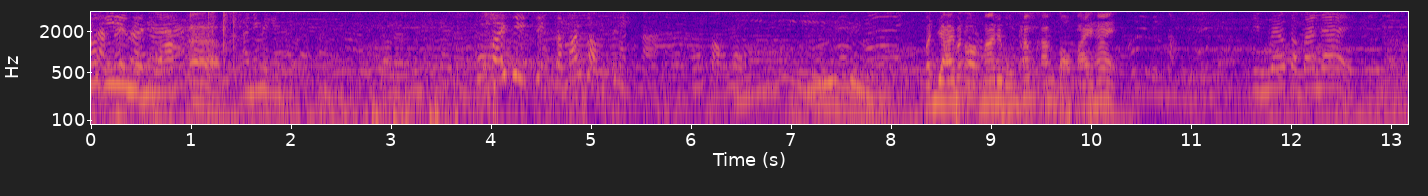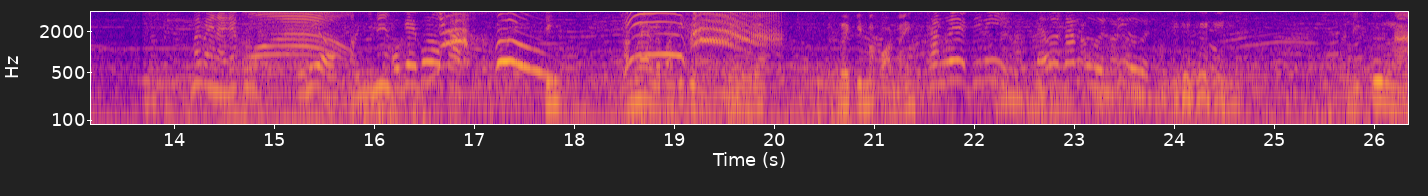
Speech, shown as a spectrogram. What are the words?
สั่งได้เลยนะอ่าอันนี้ไม่กินกุ้งร้อยสี่สิบแซลมอนสองสี่ค่ะกุ้งสองถุงบรรยายมันออกมาเดี๋ยวผมทำคำต่อไปให้ กินแล้วกลับบ้านได้ ไม่ไปไหนได้คุณอยู่นี่เหรออยู่นี่ โอเคพวกเรากลับจริง ครั้งแรกเลยป่ะที่กินเนี่ยเมนูเนี้ยเคยกินมาก่อนไหม ครั้งแรกที่นี่ แต่ว่าครั้งอื่นที่อื่น อันนี้กุ้งนะ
